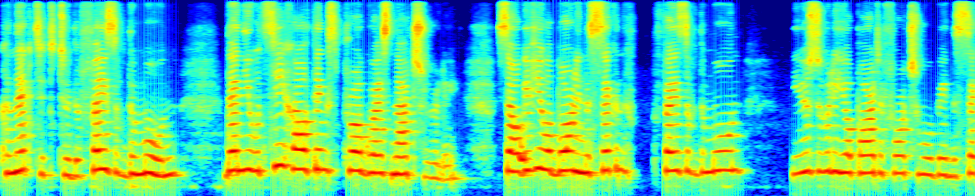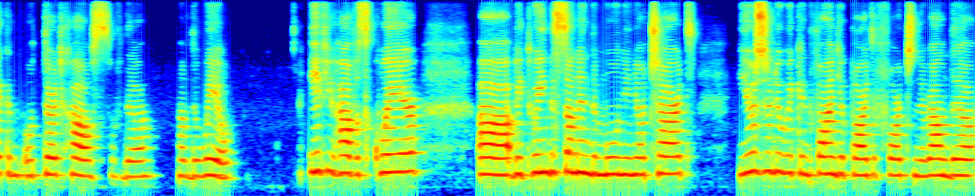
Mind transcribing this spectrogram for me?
connected to the phase of the moon, then you would see how things progress naturally. So if you were born in the second phase of the moon, usually your part of fortune will be in the second or third house of the, of the wheel. If you have a square uh, between the sun and the moon in your chart, usually we can find your part of fortune around the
